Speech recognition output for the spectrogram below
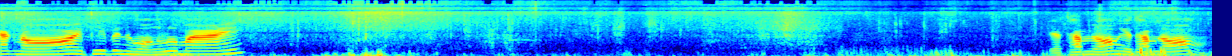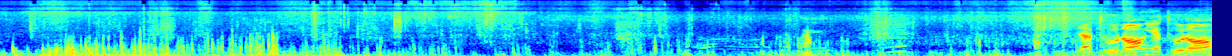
ยักษ์น้อย พี่เป็นห่วงรู้ไหมอย่าทำน้องอย่าทำน้อง อย่าถูน้องอย่าถูน้อง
